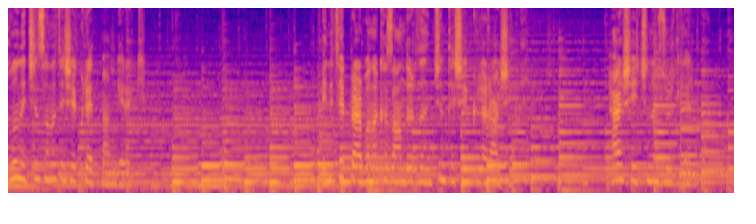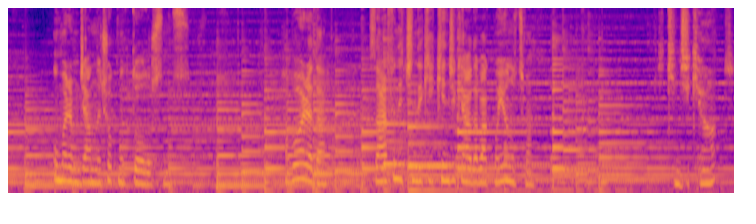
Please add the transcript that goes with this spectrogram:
Bunun için sana teşekkür etmem gerek. Beni tekrar bana kazandırdığın için teşekkürler Ayşegül. Her şey için özür dilerim. Umarım Can'la çok mutlu olursunuz. Ha bu arada zarfın içindeki ikinci kağıda bakmayı unutma. İkinci kağıt.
